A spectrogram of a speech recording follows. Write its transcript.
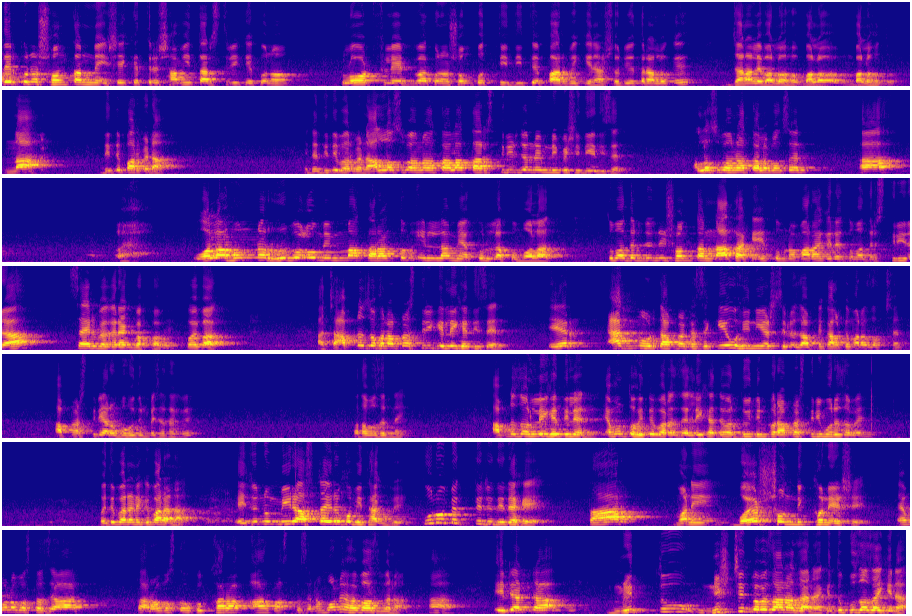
যাদের কোনো সন্তান নেই, সেক্ষেত্রে স্বামী তার স্ত্রীকে কোনো প্লট ফ্ল্যাট বা কোনো সম্পত্তি দিতে পারবে কিনা, শরীয়তের আলোকে জানালে ভালো ভালো ভালো হতো। না, দিতে পারবে না। এটা দিতে পারবে না। আল্লাহ সুবাহ তাআলা তার স্ত্রীর জন্য এমনি বেশি দিয়ে দিয়েছেন আল্লাহ সুবাহ তাআলা বলছেন ওয়ালাহুন্না রুবু মিম্মা তারাকতুম ইল্লাম ইয়াকুল্লাকুম ওয়ালাদ। তোমাদের যদি সন্তান না থাকে, তোমরা মারা গেলে তোমাদের স্ত্রীরা চার ভাগের এক ভাগ পাবে। কয় ভাগ? আচ্ছা আপনি যখন আপনার স্ত্রীকে লিখে দিছেন, এর এক মুহূর্তে আপনার কাছে কেউ হি নিয়ে যে আপনি কালকে মারা যাচ্ছেন? আপনার স্ত্রী আরও বহুদিন বেঁচে থাকবে? কথা বোঝেন নাই? আপনি যখন লিখে দিলেন, এমন তো হইতে পারে যে লিখে দেওয়ার দুই দিন পরে আপনার স্ত্রী মরে যাবে? হইতে পারে নাকি পারে না? এই জন্য মিরাজটা এরকমই থাকবে। কোনো ব্যক্তি যদি দেখে তার মানে বয়স সন্ধিক্ষণে এসে এমন অবস্থা যে আর তার অবস্থাও খুব খারাপ, আর বাঁচতেছে না, মনে হয় বাঁচবে না। হ্যাঁ এটা একটা মৃত্যু নিশ্চিতভাবে জানা যায় না, কিন্তু বোঝা যায় কিনা।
